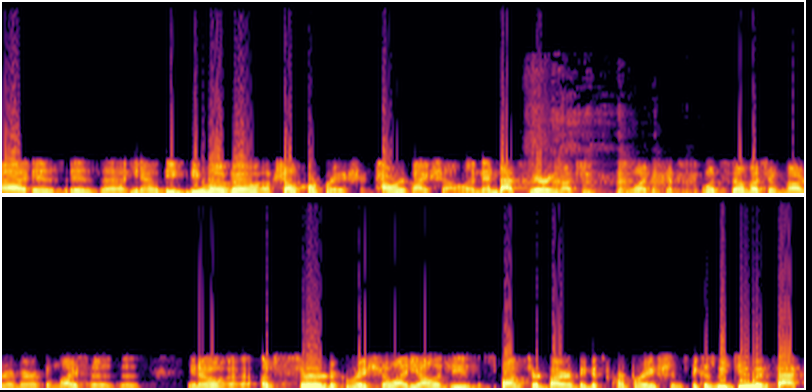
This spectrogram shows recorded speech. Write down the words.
uh, is is uh, you know the the logo of Shell Corporation, powered by Shell, and and that's very much what what so much of modern American life is is you know uh, absurd racial ideologies sponsored by our biggest corporations because we do in fact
